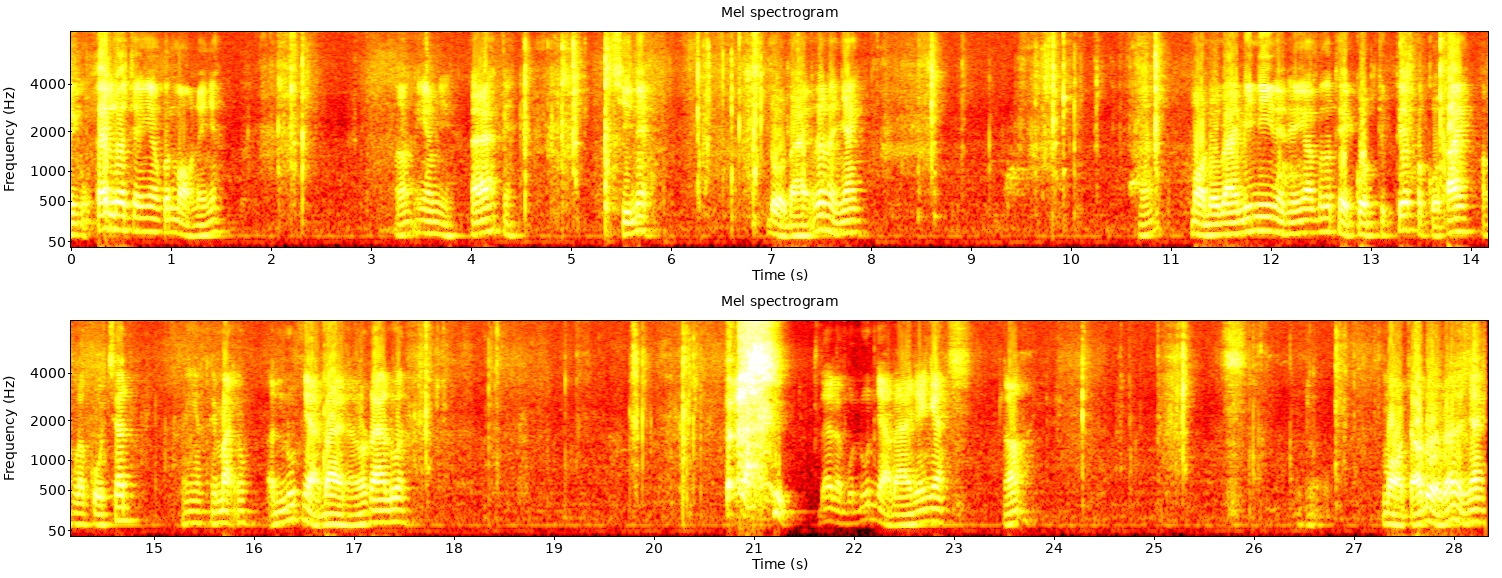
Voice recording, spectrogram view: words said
mình cũng test luôn cho anh em con mỏ này nhé. Đó anh em nhìn đá này chín này. Đổi bài cũng rất là nhanh. Đấy mỏ đổi bài mini này thì anh em có thể cột trực tiếp vào cổ tay hoặc là cổ chân. Anh em thấy mạnh không? Ấn nút nhả bài là nó ra luôn. Đây là một nút nhả bài nha anh em. Đó. Mỏ cháo đổi rất là nhanh.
